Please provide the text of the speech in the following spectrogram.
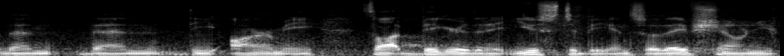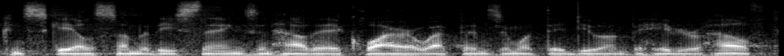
than, than the Army. It's a lot bigger than it used to be. And so they've shown you can scale some of these things and how they acquire weapons and what they do on behavioral health.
